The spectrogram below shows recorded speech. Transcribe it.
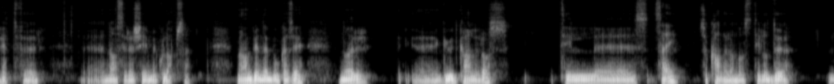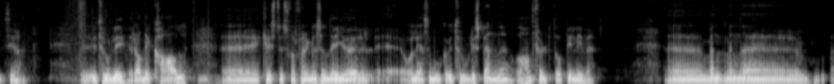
rett før eh, naziregimet kollapsa. Men han begynner boka si når Gud kaller oss til seg, så kaller han oss til å dø, sier han utrolig radikal eh, Kristusforfølgelse. og Det gjør eh, å lese boka utrolig spennende, og han fulgte opp i livet. Eh, men, men eh,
